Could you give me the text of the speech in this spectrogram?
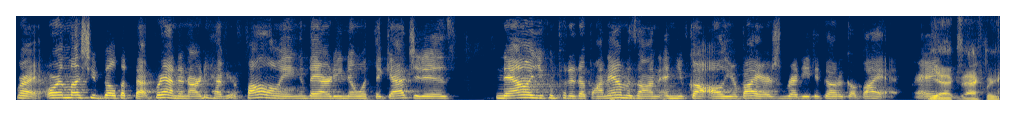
Right. Or unless you build up that brand and already have your following, they already know what the gadget is now you can put it up on Amazon and you've got all your buyers ready to go to go buy it, right? Yeah, exactly.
